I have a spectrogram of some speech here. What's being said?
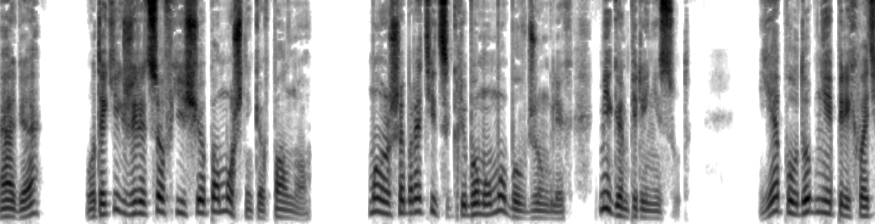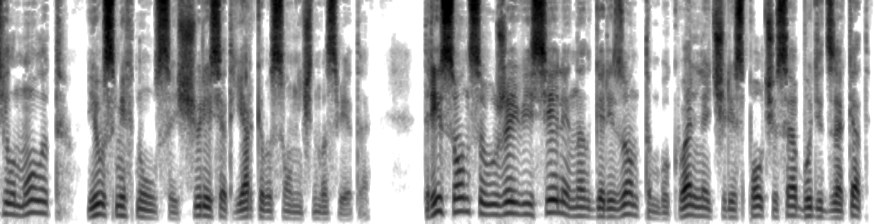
«Ага. У таких жрецов еще помощников полно. Можешь обратиться к любому мобу в джунглях, мигом перенесут». Я поудобнее перехватил молот и усмехнулся, щурясь от яркого солнечного света. Три солнца уже висели над горизонтом, буквально через полчаса будет закат.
